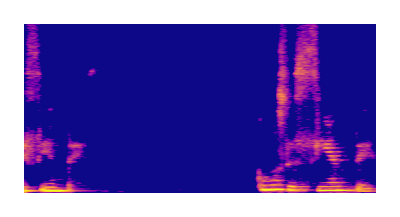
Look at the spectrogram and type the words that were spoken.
¿Qué sientes? ¿Cómo se siente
